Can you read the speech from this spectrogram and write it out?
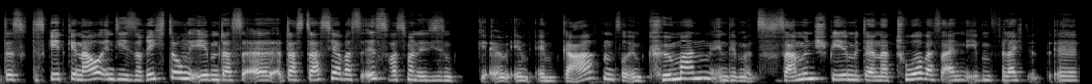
Das, das geht genau in diese Richtung, eben, dass, äh, dass das ja was ist, was man in diesem im, im Garten, so im Kümmern, in dem Zusammenspiel mit der Natur, was einen eben vielleicht äh,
